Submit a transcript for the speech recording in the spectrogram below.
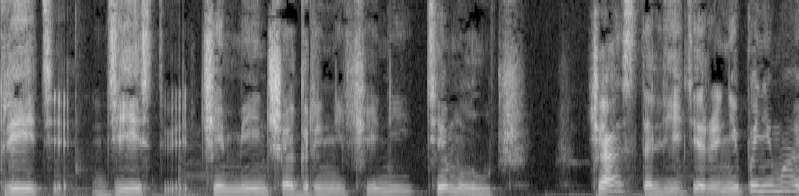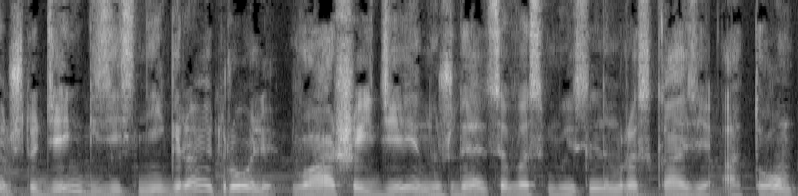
Третье – действие. Чем меньше ограничений, тем лучше. Часто лидеры не понимают, что деньги здесь не играют роли. Ваша идея нуждается в осмысленном рассказе о том,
